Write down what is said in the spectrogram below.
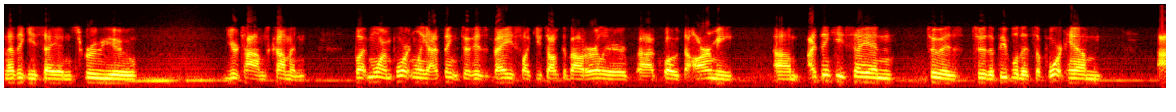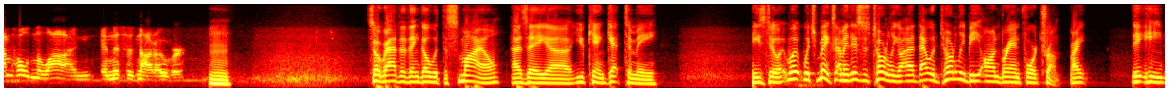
And I think he's saying, screw you, your time's coming. But more importantly, I think to his base, like you talked about earlier, uh, quote, the army, um, I think he's saying to his to the people that support him, I'm holding the line and this is not over. Mm. So rather than go with the smile as a uh, you can't get to me, He's doing which makes I mean this is totally uh, that would totally be on brand for Trump, right? He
